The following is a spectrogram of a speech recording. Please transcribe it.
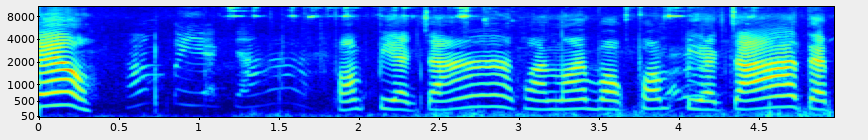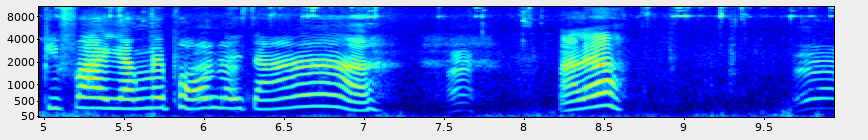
เร็วๆพร้อมเปียกจ้า ควานน้อยบอกพร้อมเปียกจ้า แต่พี่ฝ้ายยังไม่พร้อมเลยจ้า มาเร็ว เอ้ย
